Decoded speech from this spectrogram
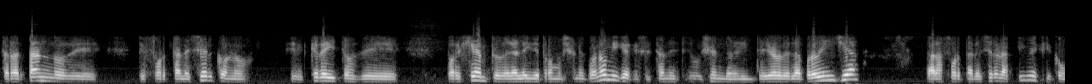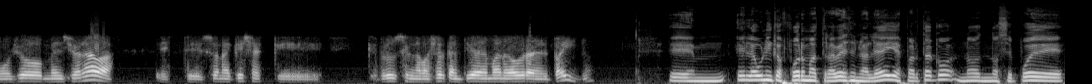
tratando de, fortalecer con los eh, créditos de por ejemplo, de la ley de promoción económica que se están distribuyendo en el interior de la provincia para fortalecer a las pymes que, como yo mencionaba, este, son aquellas que, producen la mayor cantidad de mano de obra en el país, ¿no? Eh, ¿Es la única forma a través de una ley, Espartaco? ¿No, no se puede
